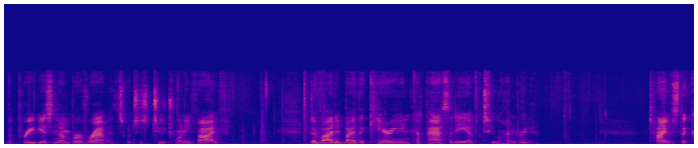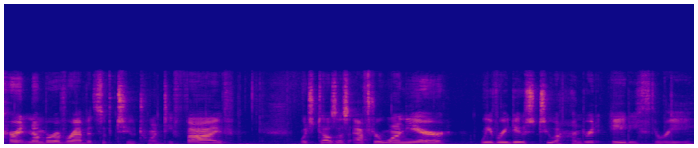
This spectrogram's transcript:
the previous number of rabbits, which is 225, divided by the carrying capacity of 200, times the current number of rabbits of 225, which tells us after one year, we've reduced to 183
